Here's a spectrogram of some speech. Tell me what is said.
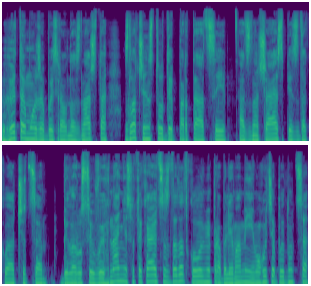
гэта можа быць раўназначна злачынству дэпартацыі адзначае спецдакладчыца. Беларусы ў выгнанні сутыкаюцца з дадатковымі праблемамі і могуць апынуцца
